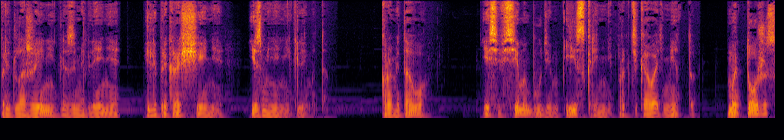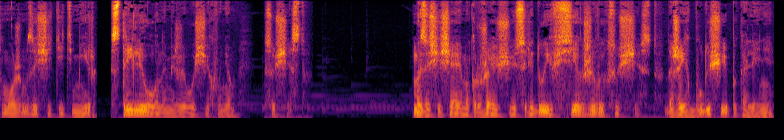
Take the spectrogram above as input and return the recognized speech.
предложений для замедления или прекращения изменений климата. Кроме того, Если все мы будем искренне практиковать метту, мы тоже сможем защитить мир с триллионами живущих в нем существ. Мы защищаем окружающую среду и всех живых существ, даже их будущие поколения,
